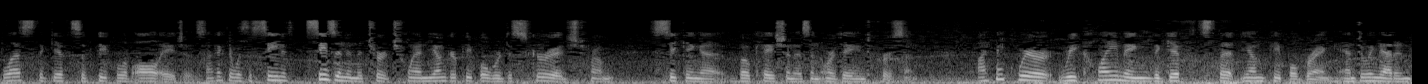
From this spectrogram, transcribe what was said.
bless the gifts of people of all ages. I think there was a season in the church when younger people were discouraged from seeking a vocation as an ordained person. I think we're reclaiming the gifts that young people bring and doing that in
